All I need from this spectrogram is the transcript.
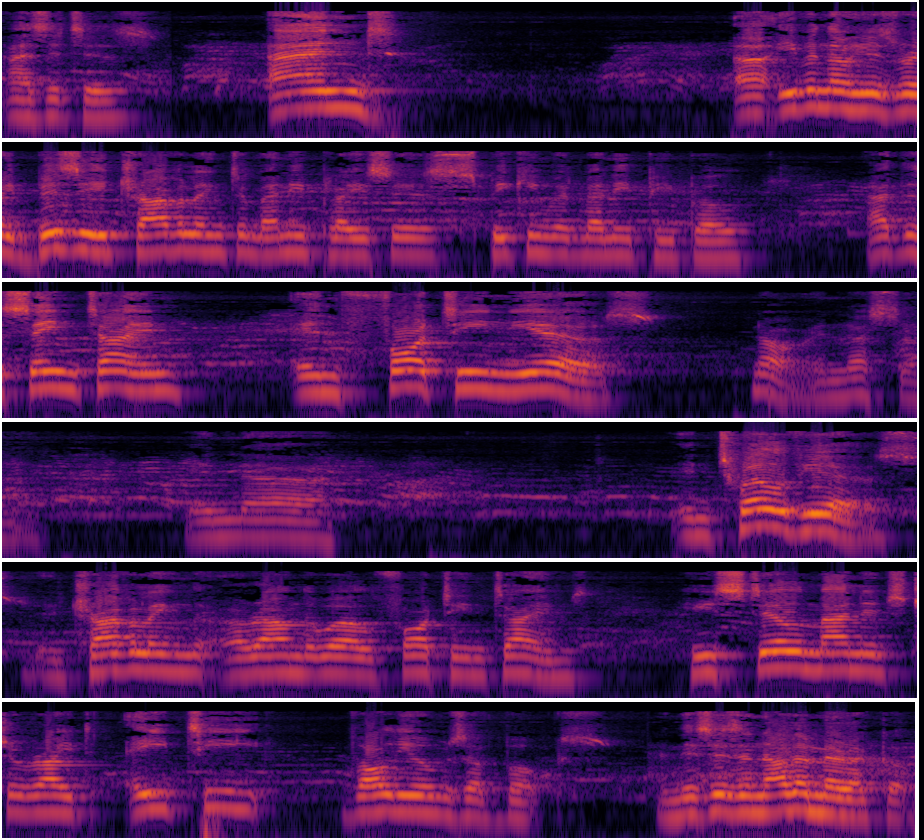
as it is. And uh, even though he was very busy traveling to many places, speaking with many people, at the same time, in 14 years, no, in less than, in, uh, in 12 years, in traveling around the world 14 times, he still managed to write 80 volumes of books. And this is another miracle.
